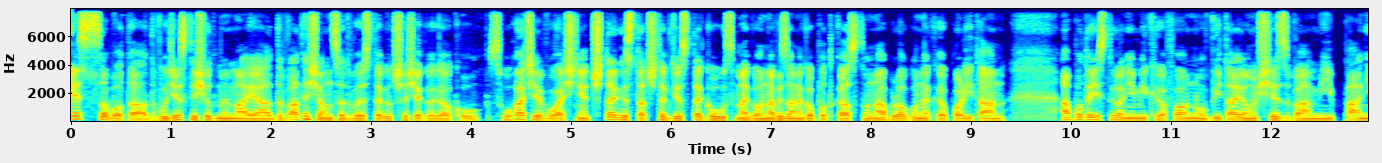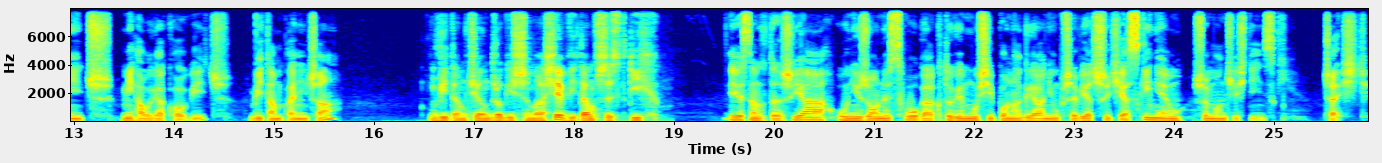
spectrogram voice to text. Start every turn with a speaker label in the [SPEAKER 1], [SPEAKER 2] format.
[SPEAKER 1] Jest sobota, 27 maja 2023 roku. Słuchacie właśnie 448 nawiązanego podcastu na blogu Necropolitan, a po tej stronie mikrofonu witają się z Wami panicz Michał Rakowicz. Witam panicza.
[SPEAKER 2] Witam Cię, drogi Szymasie, witam wszystkich.
[SPEAKER 1] Jestem to też ja, uniżony sługa, który musi po nagraniu przewietrzyć jaskinię, Szymon Cieśliński. Cześć.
